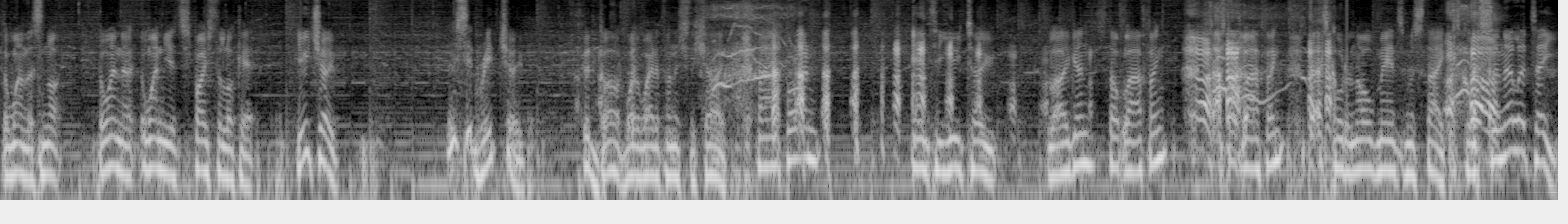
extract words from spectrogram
the one that's not the one that, the one you're supposed to look at. YouTube. Who said RedTube? Good God, what a way to finish the show. Uh, Brian, and to you too, Logan. Stop laughing. Stop laughing. It's called an old man's mistake. It's called senility.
